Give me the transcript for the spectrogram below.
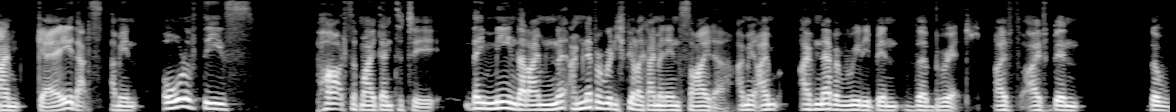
I'm gay. That's, I mean, all of these parts of my identity, they mean that I'm, ne- I'm never really feel like I'm an insider. I mean, I'm, I've never really been the Brit. I've, I've been the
